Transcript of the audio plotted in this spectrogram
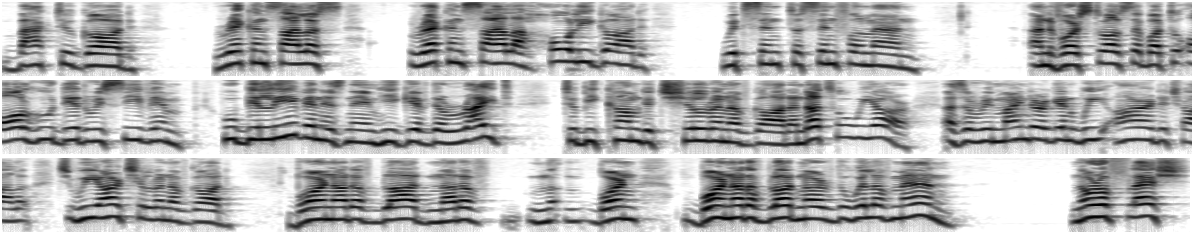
back to God, reconcile us, reconcile a holy God with sin to sinful man. And verse 12 said, But to all who did receive him, who believe in his name, he gave the right to become the children of God. And that's who we are. As a reminder again, we are the child, we are children of God. Born out of blood, not of born born not of blood, nor of the will of man, nor of flesh,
